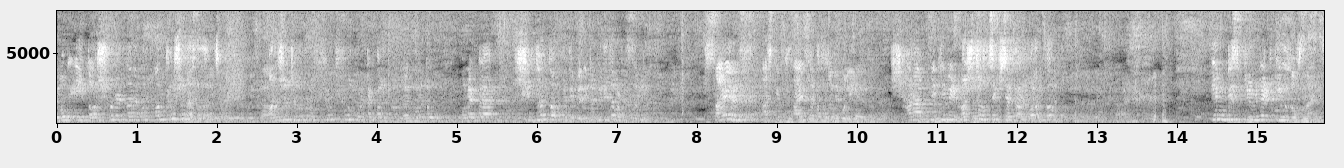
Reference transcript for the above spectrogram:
এবং এই দর্শনের দ্বারা কোনো কনক্লুশন আসা যাচ্ছে। মানুষের জন্য কোনো ফ্রুটফুল কোনো একটা কোনো একটা সিদ্ধান্ত আপনি দিবেন, এটা দিতে পারতেছেন না। সায়েন্স আজকে সায়েন্সের কথা যদি বলি, সারা পৃথিবী নষ্ট হচ্ছে কিসের কারণে বলেন তো? ইনডিসক্রিমিনেট ইউজ অফ সায়েন্স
